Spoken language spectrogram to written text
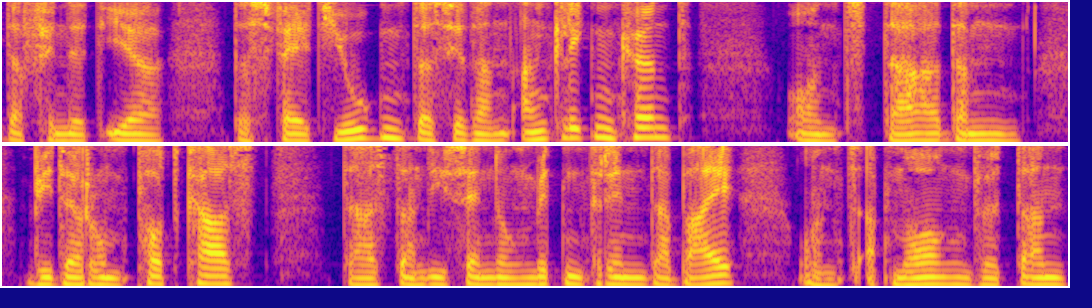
Da findet ihr das Feld Jugend, das ihr dann anklicken könnt. Und da dann wiederum Podcast. Da ist dann die Sendung mittendrin dabei und ab morgen wird dann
